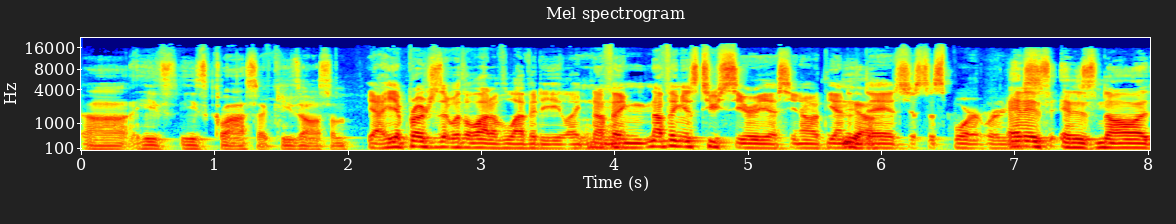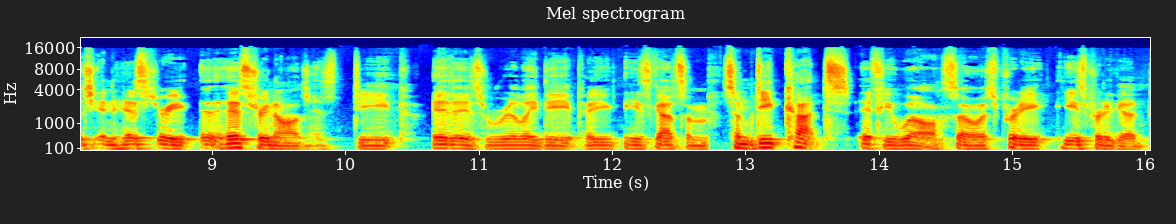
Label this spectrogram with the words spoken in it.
Uh, he's he's classic. He's awesome. Yeah, he approaches it with a lot of levity. Like nothing, nothing is too serious. You know, at the end of the Mm-hmm. Day, it's just a sport. Where And just- his and his knowledge in history history knowledge is deep. It is really deep. He, he's got some some deep cuts, if you will. So it's pretty. He's pretty good.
